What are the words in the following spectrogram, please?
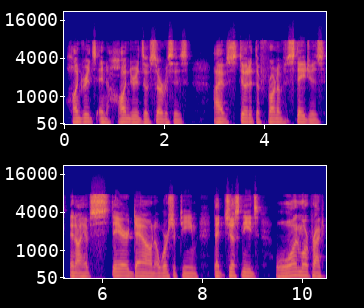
hundreds and hundreds of services. I have stood at the front of stages and I have stared down a worship team that just needs one more practice.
